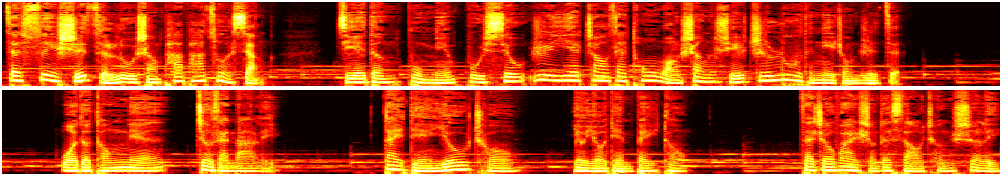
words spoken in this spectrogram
在碎石子路上啪啪作响，街灯不眠不休，日夜照在通往上学之路的那种日子。我的童年就在那里，带点忧愁，又有点悲痛，在这外省的小城市里。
